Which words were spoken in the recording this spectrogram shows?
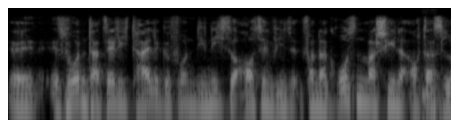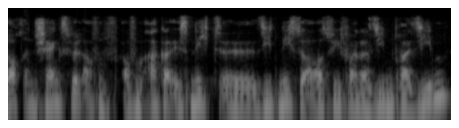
äh, es wurden tatsächlich Teile gefunden, die nicht so aussehen wie von der großen Maschine. Auch das mhm. Loch in Shanksville auf dem, auf dem Acker ist nicht, äh, sieht nicht so aus wie von einer 737. Mhm.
